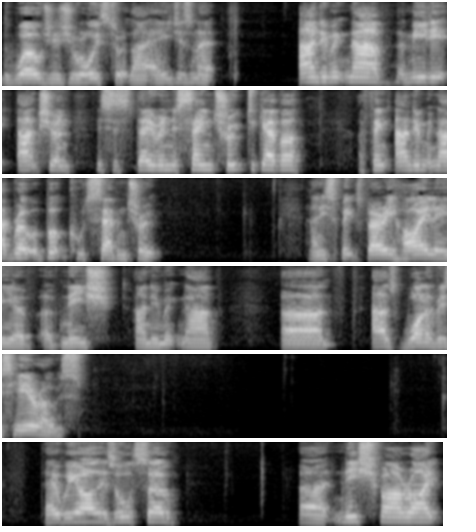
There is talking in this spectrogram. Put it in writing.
the world is your oyster at that age, isn't it? Andy McNab, immediate action. This is they were in the same troop together. I think Andy McNab wrote a book called Seven Troop. And he speaks very highly of, of Niche, Andy McNab, uh, as one of his heroes. There we are. There's also uh, Niche far right,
